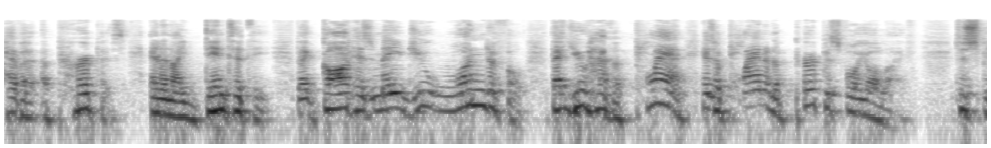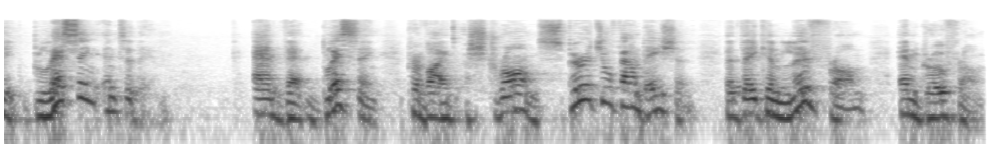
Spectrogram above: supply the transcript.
have a, a, purpose and an identity, that God has made you wonderful, that you have a plan, has a plan and a purpose for your life, to speak blessing into them, and that blessing provides a strong spiritual foundation that they can live from and grow from.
